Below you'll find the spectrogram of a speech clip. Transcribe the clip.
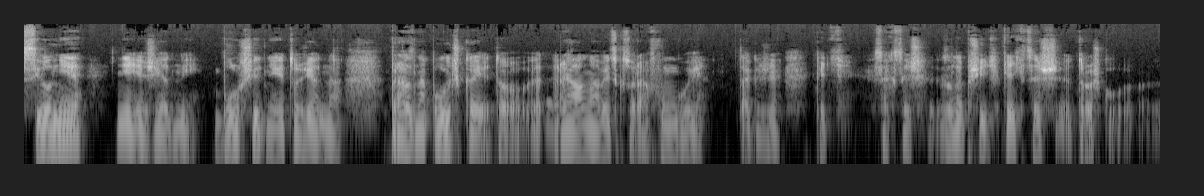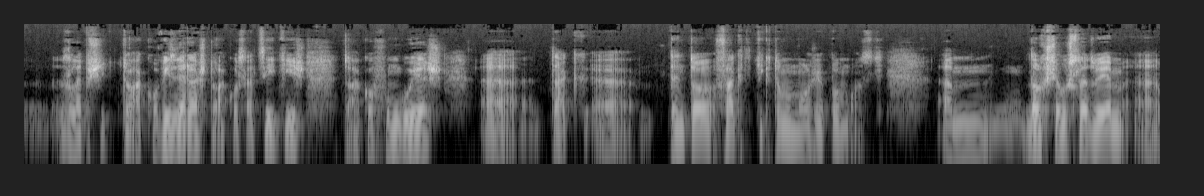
silnie nie je žiadny bullshit, nie je to žiadna prázdna poučka, je to reálna vec, ktorá funguje. Takže keď sa chceš zlepšiť, keď chceš trošku zlepšiť to, ako vyzeráš, to, ako sa cítiš, to, ako funguješ, eh, tak eh, tento fakt ti k tomu môže pomôcť. Dlhšie už sledujem eh,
